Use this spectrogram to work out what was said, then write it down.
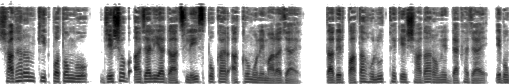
সাধারণ কীটপতঙ্গ যেসব আজালিয়া গাছ লেইস পোকার আক্রমণে মারা যায়, তাদের পাতা হলুদ থেকে সাদা রঙের দেখা যায় এবং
